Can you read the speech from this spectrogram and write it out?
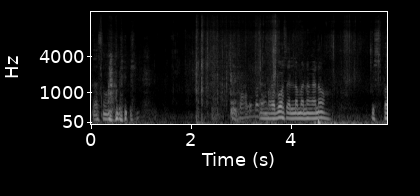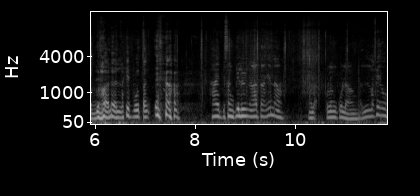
Tapos mga Dali ba Ang mga boss, ang laman ng ano. Fish pad, di ba? Ano, Ang laki putang. Hay, isang kilo yun ata yan ah. Wala, kulang-kulang. Ang laki oh.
